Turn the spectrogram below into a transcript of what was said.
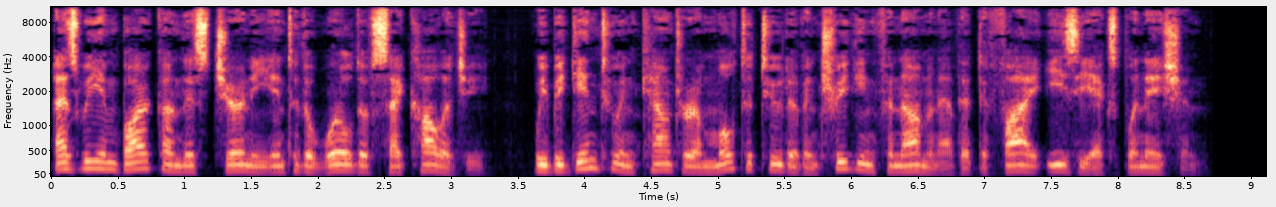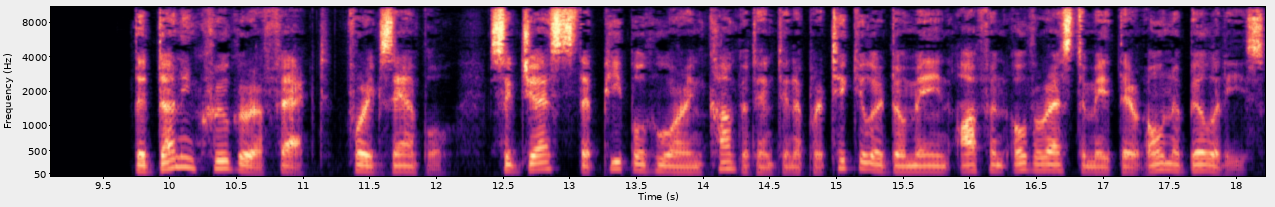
As we embark on this journey into the world of psychology, we begin to encounter a multitude of intriguing phenomena that defy easy explanation. The Dunning-Kruger effect, for example, suggests that people who are incompetent in a particular domain often overestimate their own abilities,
